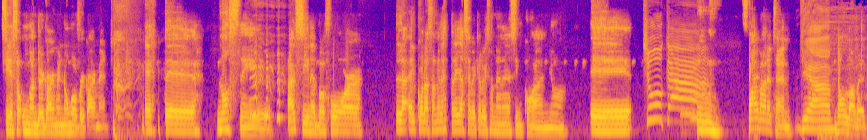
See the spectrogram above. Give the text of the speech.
Si eso es un undergarment, no un overgarment. este. No sé. I've seen it before. La- el corazón y la estrella se ve que lo hizo un nene de 5 años. Eh, ¡Chuca! mm, five out of 10. Ya, Don't love it.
